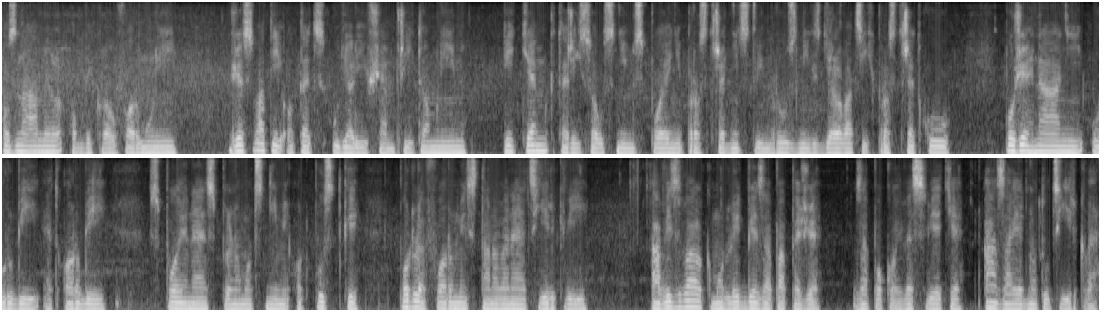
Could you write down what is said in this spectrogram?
oznámil obvyklou formulí, že svatý otec udělí všem přítomným, i těm, kteří jsou s ním spojeni prostřednictvím různých sdělovacích prostředků, požehnání urbí et orbí, spojené s plnomocnými odpustky podle formy stanovené církví a vyzval k modlitbě za papeže, za pokoj ve světě a za jednotu církve.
